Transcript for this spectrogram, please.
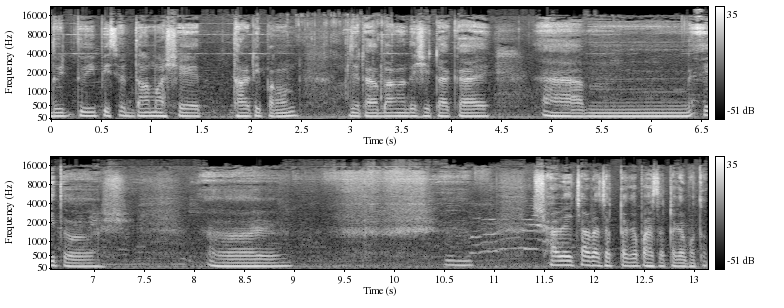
দুই দুই পিসের দাম আসে থার্টি পাউন্ড যেটা বাংলাদেশি টাকায় এই তো সাড়ে চার হাজার টাকা পাঁচ হাজার টাকার মতো।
